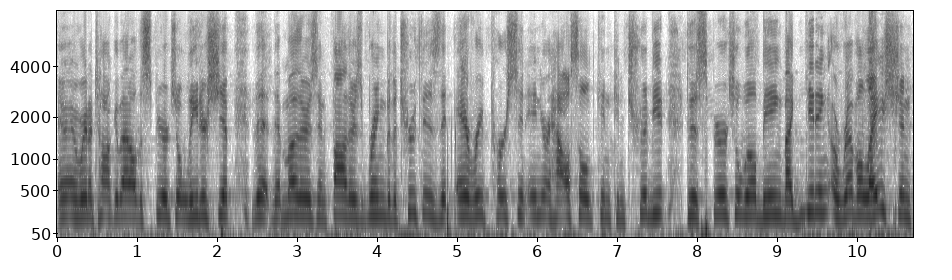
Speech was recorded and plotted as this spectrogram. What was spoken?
And we're going to talk about all the spiritual leadership that, that mothers and fathers bring. But the truth is that every person in your household can contribute to the spiritual well being by getting a revelation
